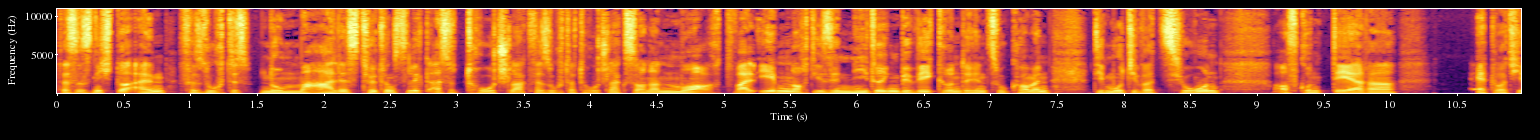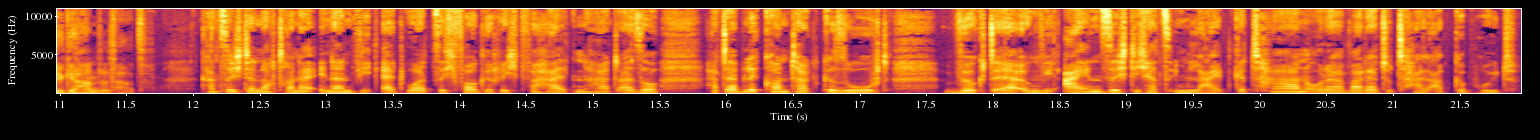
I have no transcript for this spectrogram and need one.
dass es nicht nur ein versuchtes normales Tötungsdelikt, also Totschlag, versuchter Totschlag, sondern Mord, weil eben noch diese niedrigen Beweggründe hinzukommen, die Motivation, aufgrund derer Edward hier gehandelt hat. Kannst du dich denn noch dran erinnern, wie Edward sich vor Gericht verhalten hat? Also hat er Blickkontakt gesucht? Wirkte er irgendwie einsichtig? Hat es ihm leid getan oder war der total abgebrüht?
